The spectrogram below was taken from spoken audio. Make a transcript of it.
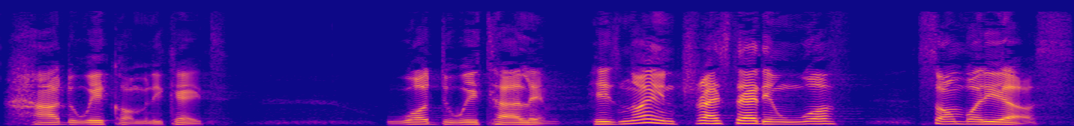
How do we communicate? What do we tell him? He's not interested in what somebody else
